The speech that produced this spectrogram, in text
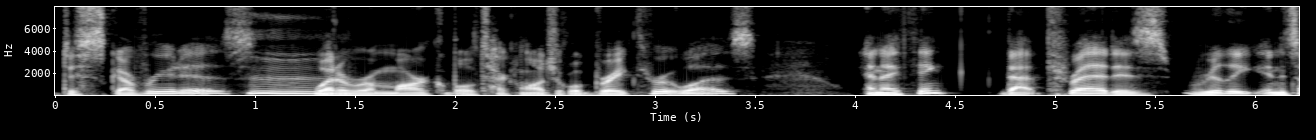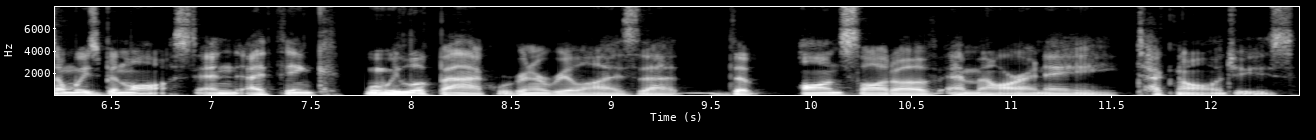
discovery it is, hmm. what a remarkable technological breakthrough it was. And I think that thread is really, in some ways, been lost. And I think when we look back, we're going to realize that the onslaught of mRNA technologies,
